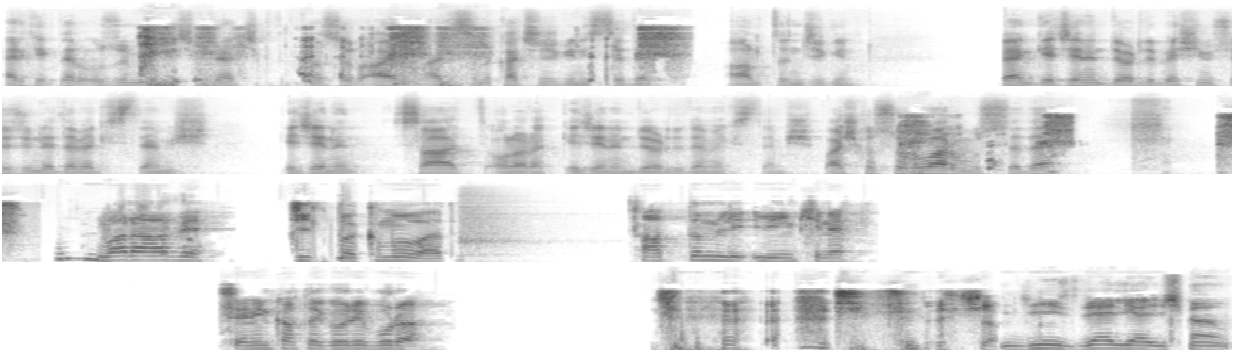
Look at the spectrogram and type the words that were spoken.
Erkekler uzun bir ilişkiden çıktıktan sonra ayrılma acısını kaçıncı gün hisseder? 6. gün. Ben gecenin dördü beşim sözü ne demek istemiş? Gecenin saat olarak gecenin dördü demek istemiş. Başka soru var mı bu sitede? Var abi. Cilt bakımı var. Attım li- linkini. Senin kategori bura. Cinsel yaşam. Cinsel yaşam.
